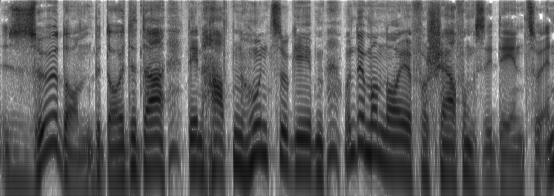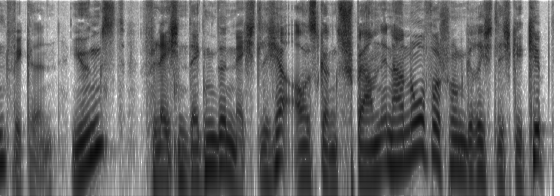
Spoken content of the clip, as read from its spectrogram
Södern bedeutet da, den harten Hund zu geben und immer neue Verschärfungsideen zu entwickeln. Jüngst flächendeckende nächtliche Ausgangssperren in Hannover schon gerichtlich gekippt,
